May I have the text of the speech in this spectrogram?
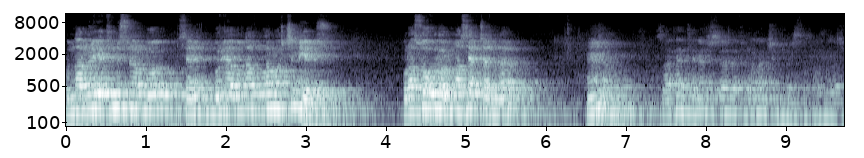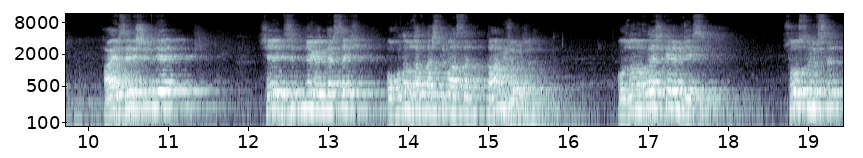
Bunlar buraya getirmişsin oğlum bu senin buraya bunları kullanmak için mi geliyorsun? Burası okul oğlum nasıl yapacağız bunları? Hı? Zaten teneffüslerde falan derste fazla açmıyorum. Hayır seni şimdi şey disipline göndersek okuldan uzaklaştırma alsan daha mı güzel olacak? O zaman okula hiç gelemeyeceksin. Son sınıfsın.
